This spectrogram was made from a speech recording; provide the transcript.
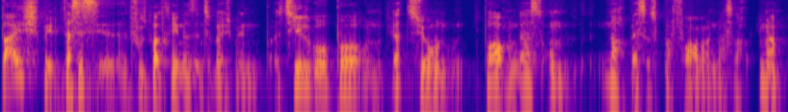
Beispiel, das ist, äh, Fußballtrainer sind zum Beispiel eine Zielgruppe und Motivation und brauchen das, um noch besser zu performen, was auch immer.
